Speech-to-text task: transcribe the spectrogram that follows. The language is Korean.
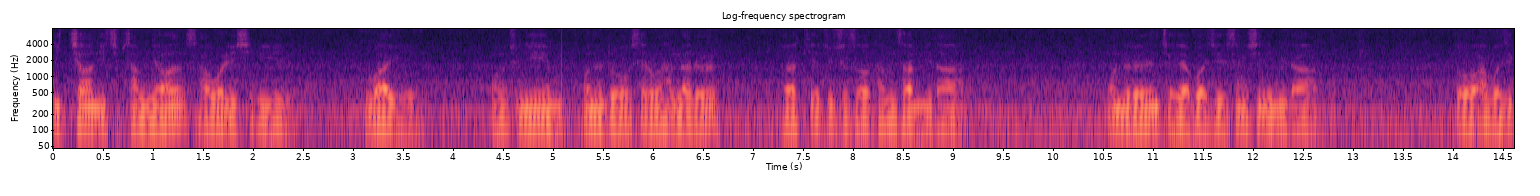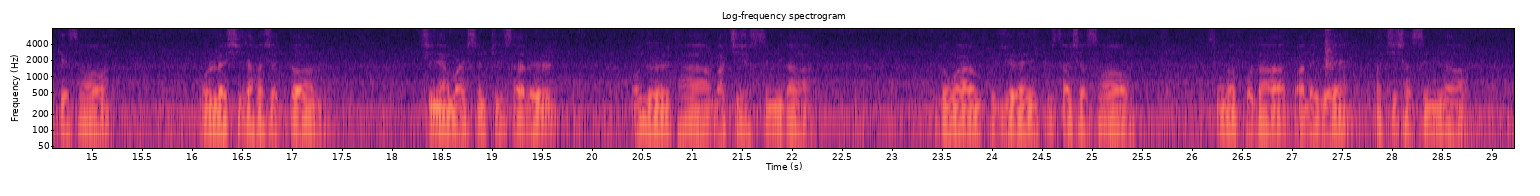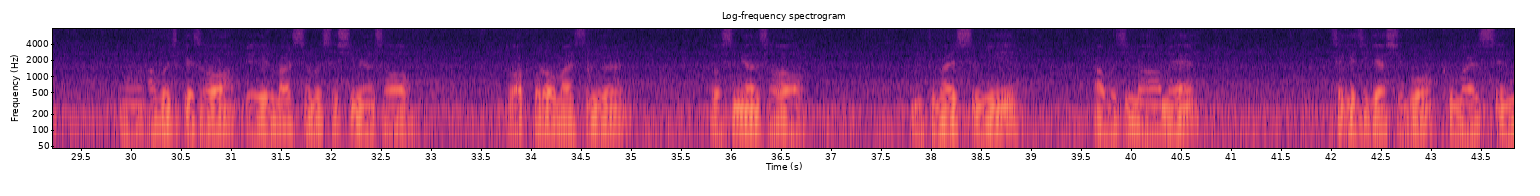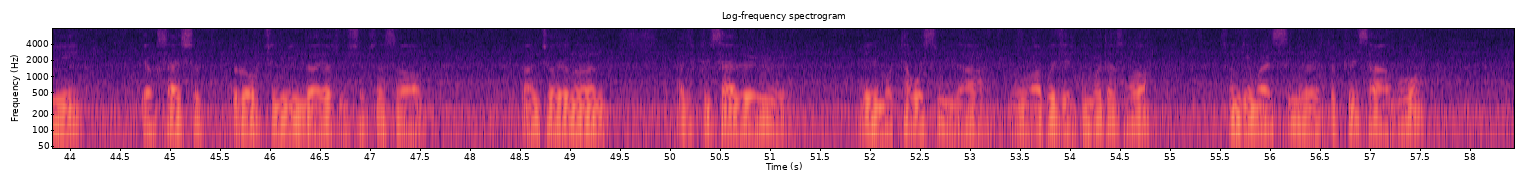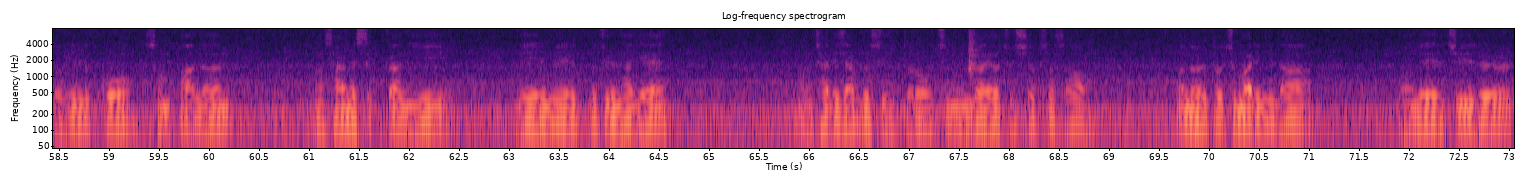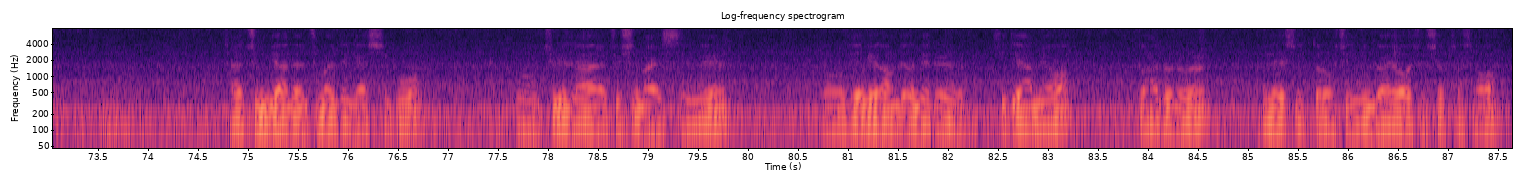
2023년 4월 22일 우아유 어, 주님 오늘도 새로운 한 날을 허락해 주셔서 감사합니다. 오늘은 저희 아버지 생신입니다. 또 아버지께서 원래 시작하셨던 신약 말씀 필사를 오늘 다 마치셨습니다. 그동안 부지런히 필사하셔서 생각보다 빠르게 마치셨습니다. 어, 아버지께서 매일 말씀을 쓰시면서 또 앞으로 말씀을 또 쓰면서 음, 그 말씀이 아버지 마음에 새겨지게 하시고 그 말씀이 역사할 수 있도록 주님 인도하여 주시옵소서 또한 저는 아직 필사를 매일 못하고 있습니다. 또 아버지를 본받아서 성경 말씀을 또 필사하고 또 읽고 선포하는 어, 삶의 습관이 매일매일 꾸준하게 어, 자리 잡을 수 있도록 주님 인도하여 주시옵소서 오늘도 주말입니다. 어, 내일 주일을 잘 준비하는 주말 되게 하시고 또 주일날 주신 말씀을 또 예배 가운데 은혜를 기대하며 또 하루를 보낼 수 있도록 주님 인도하여 주시옵소서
